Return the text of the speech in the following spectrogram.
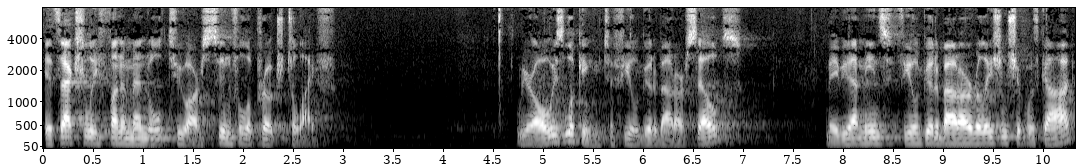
It's actually fundamental to our sinful approach to life. We are always looking to feel good about ourselves. Maybe that means feel good about our relationship with God.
